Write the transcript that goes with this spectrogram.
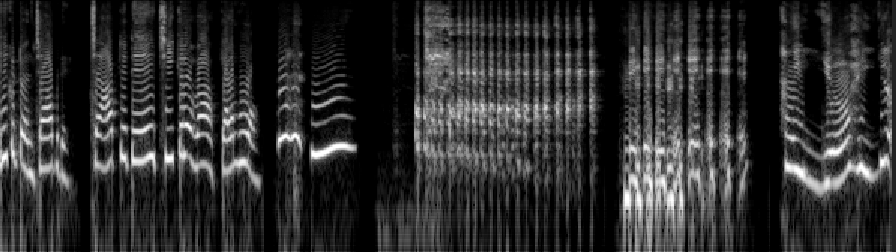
இருக்கட்டும் சாப்பிடு. சாப்பிட்டுட்டு சீக்கிரம் வா கிளம்புவோம். ஐயோ ஐயோ.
